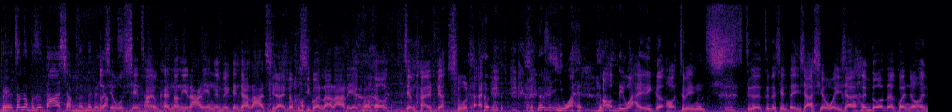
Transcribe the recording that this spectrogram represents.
对，真的不是大家想的那个。而且我现场有看到你拉链也没跟人家拉起来，你都不习惯拉拉链，然后键盘掉出来。那是意外。然后另外还有一个哦，这边这个这个先等一下，先问一下，很多的观众很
